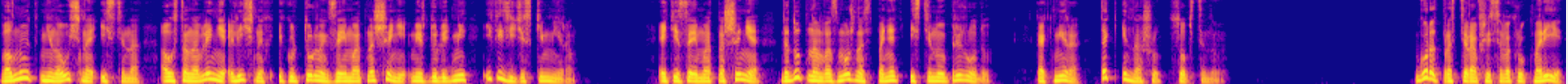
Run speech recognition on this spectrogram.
волнует не научная истина, а установление личных и культурных взаимоотношений между людьми и физическим миром. Эти взаимоотношения дадут нам возможность понять истинную природу, как мира, так и нашу собственную. Город, простиравшийся вокруг Марии,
